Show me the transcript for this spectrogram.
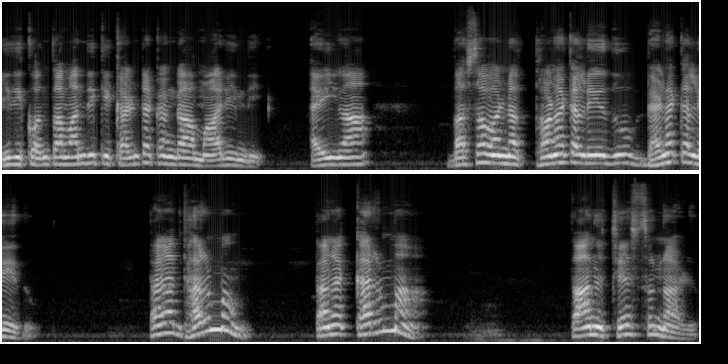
ఇది కొంతమందికి కంటకంగా మారింది. అయినా బసవಣ್ణ తొణకలేదు బెణకలేదు తన ధర్మం తన కర్మ తాను చేస్తున్నాడు.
